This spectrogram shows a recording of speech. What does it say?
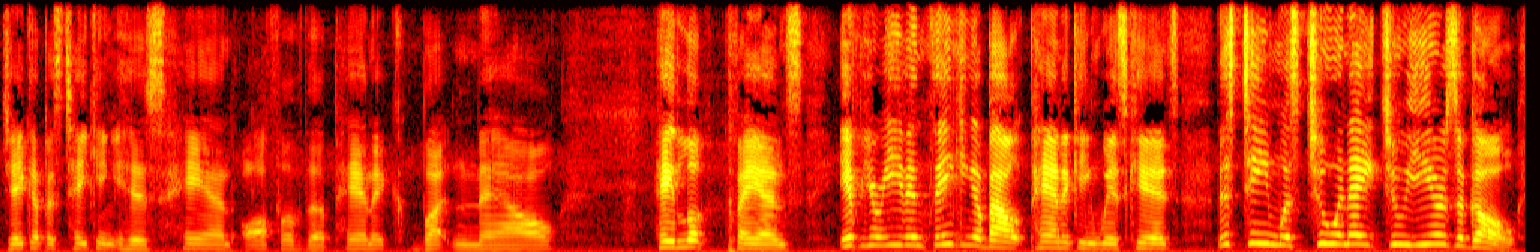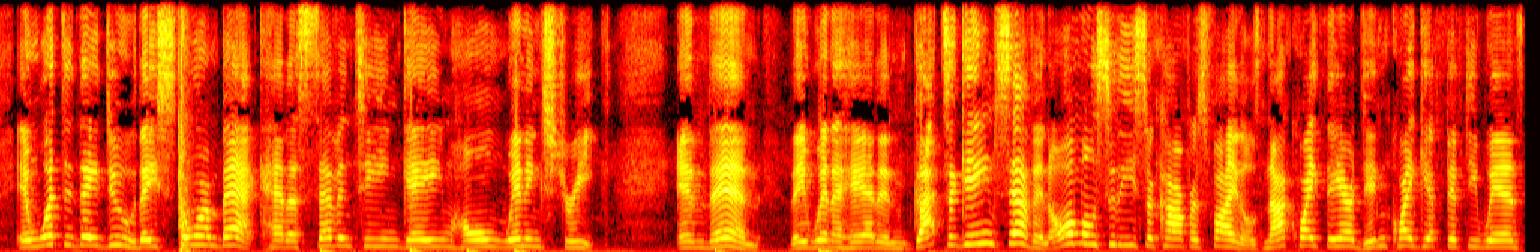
Jacob is taking his hand off of the panic button now. Hey, look, fans, if you're even thinking about panicking, Whiz Kids, this team was 2 and 8 2 years ago. And what did they do? They stormed back, had a 17 game home winning streak. And then they went ahead and got to game seven, almost to the Eastern Conference Finals. Not quite there, didn't quite get 50 wins,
